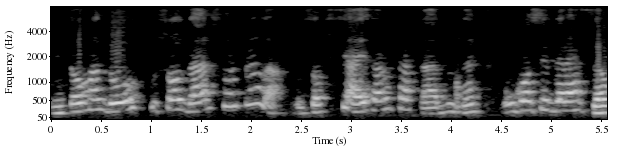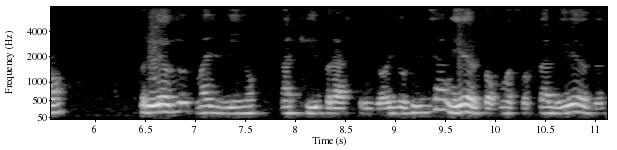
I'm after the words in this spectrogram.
Então, mandou, os soldados foram para lá. Os oficiais eram tratados né, com consideração, presos, mas vinham aqui para as prisões do Rio de Janeiro, para algumas fortalezas,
